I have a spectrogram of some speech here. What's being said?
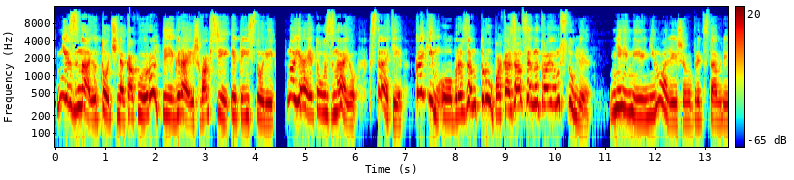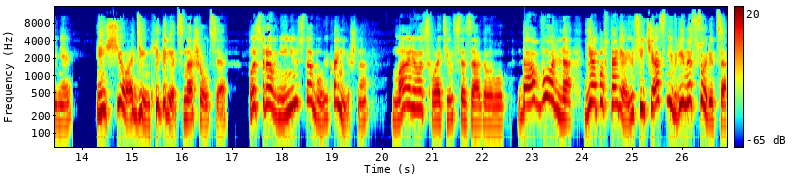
Не знаю точно, какую роль ты играешь во всей этой истории, но я это узнаю. Кстати, Каким образом труп оказался на твоем стуле? Не имею ни малейшего представления. Еще один хитрец нашелся. По сравнению с тобой, конечно. Марио схватился за голову. «Довольно! Я повторяю, сейчас не время ссориться.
